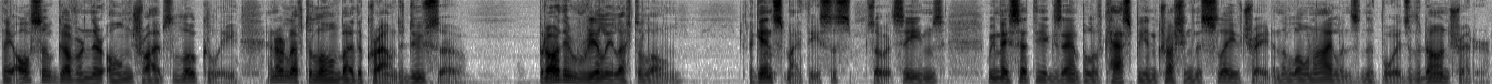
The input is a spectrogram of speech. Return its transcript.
they also govern their own tribes locally and are left alone by the crown to do so. But are they really left alone? Against my thesis, so it seems, we may set the example of Caspian crushing the slave trade in the Lone Islands in the Voyage of the Dawn Treader.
